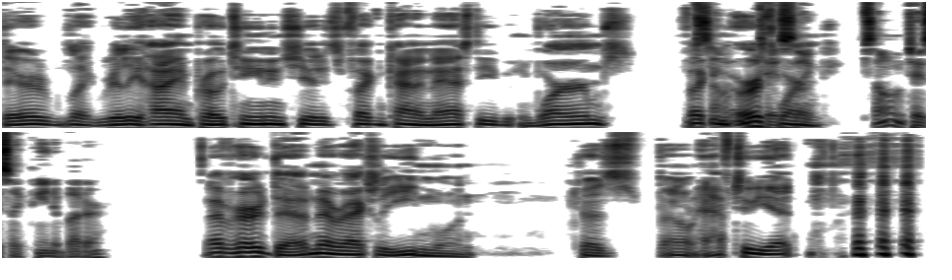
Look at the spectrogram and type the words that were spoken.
They're like really high in protein and shit. It's fucking kind of nasty. But worms, fucking earthworms. like- some of them taste like peanut butter. I've heard that. I've never actually eaten one because I don't have to yet.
